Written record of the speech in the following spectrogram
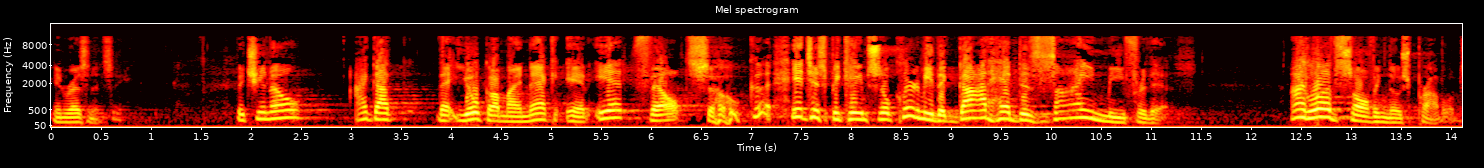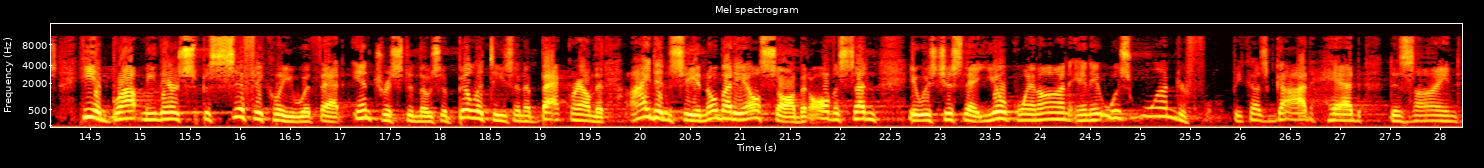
in residency. But you know, I got that yoke on my neck and it felt so good. It just became so clear to me that God had designed me for this. I love solving those problems. He had brought me there specifically with that interest and those abilities and a background that I didn't see and nobody else saw, but all of a sudden it was just that yoke went on and it was wonderful because God had designed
